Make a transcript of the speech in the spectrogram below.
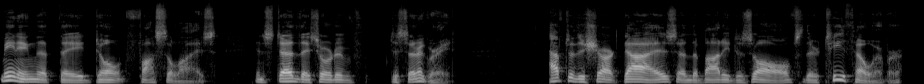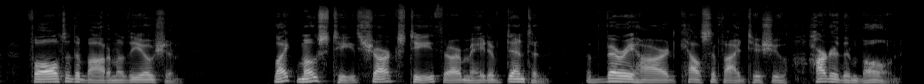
meaning that they don't fossilize. Instead, they sort of disintegrate. After the shark dies and the body dissolves, their teeth, however, fall to the bottom of the ocean. Like most teeth, sharks' teeth are made of dentin, a very hard calcified tissue, harder than bone.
